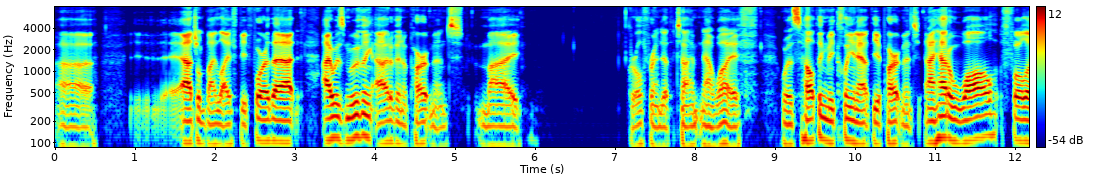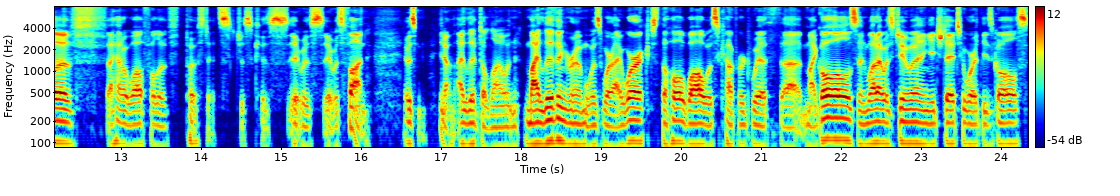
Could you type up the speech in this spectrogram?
Uh, agiled my life before that. I was moving out of an apartment. My girlfriend at the time, now wife, was helping me clean out the apartment, and I had a wall full of I had a wall full of post-its just because it was it was fun. It was you know I lived alone. My living room was where I worked. The whole wall was covered with uh, my goals and what I was doing each day toward these goals.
